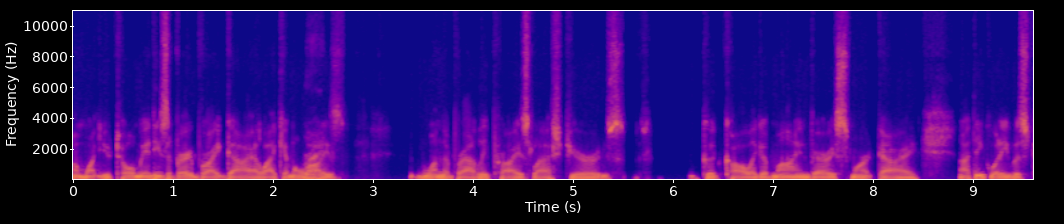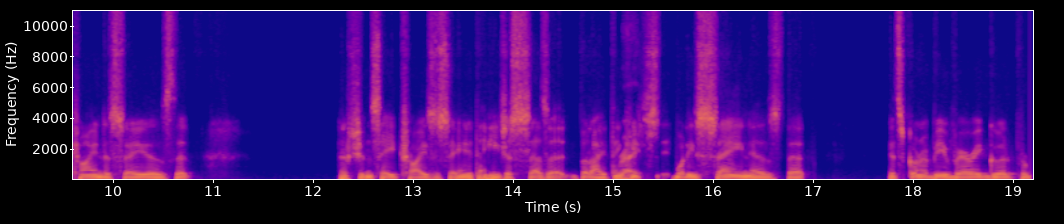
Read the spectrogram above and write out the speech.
from what you told me. And he's a very bright guy. I like him a lot. Right. He's won the Bradley Prize last year. He's a good colleague of mine, very smart guy. I think what he was trying to say is that I shouldn't say he tries to say anything. He just says it. But I think right. he's, what he's saying is that it's going to be very good for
